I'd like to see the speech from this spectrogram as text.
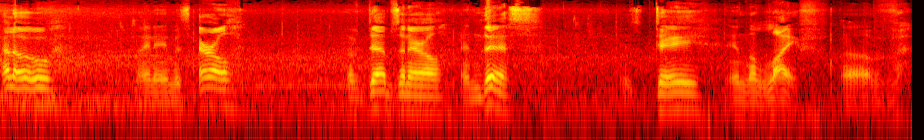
Hello, my name is Errol of Debs and Errol, and this is Day in the Life of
